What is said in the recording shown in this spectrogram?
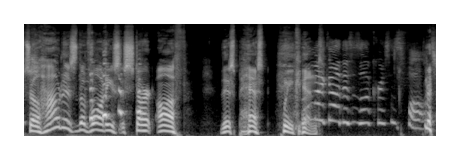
So, how does the Vaudies start off this past weekend? Oh my god, this is all Chris's fault.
